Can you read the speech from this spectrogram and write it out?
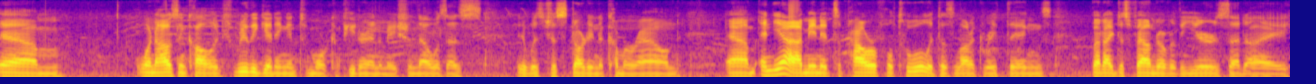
um, when I was in college, really getting into more computer animation. That was as it was just starting to come around. Um, and yeah, I mean, it's a powerful tool. It does a lot of great things. But I just found over the years that I,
